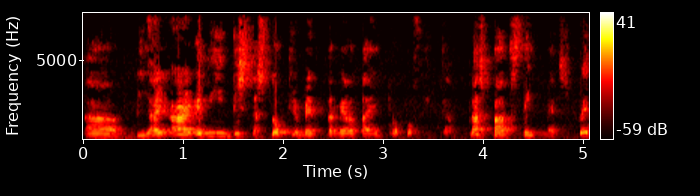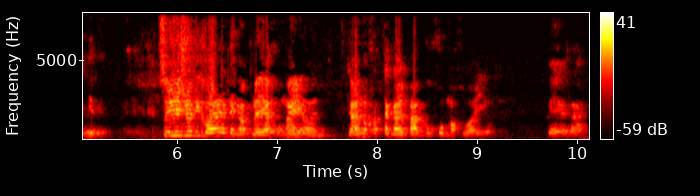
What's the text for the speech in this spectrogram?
uh, BIR, any business document na meron tayong proof of income, plus bank statements, pwede rin. So usually, kung nag-apply ako ngayon, gaano katagal bago ko makuha yung pera?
